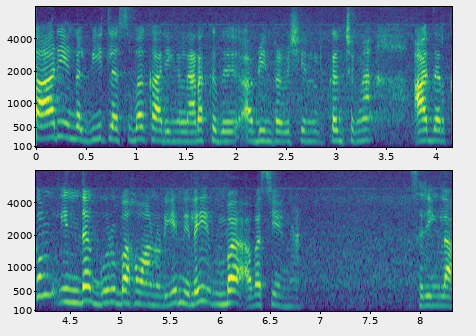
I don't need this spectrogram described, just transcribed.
காரியங்கள் வீட்டில் சுப காரியங்கள் நடக்குது அப்படின்ற விஷயம் இருக்குன்னு வச்சுக்கோங்க அதற்கும் இந்த குரு பகவானுடைய நிலை ரொம்ப அவசியங்க. சரிங்களா?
